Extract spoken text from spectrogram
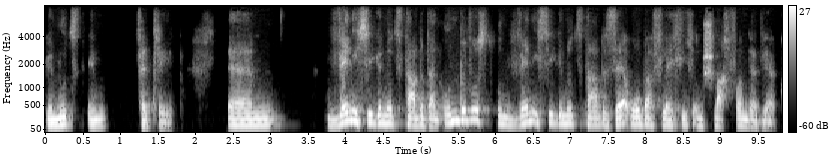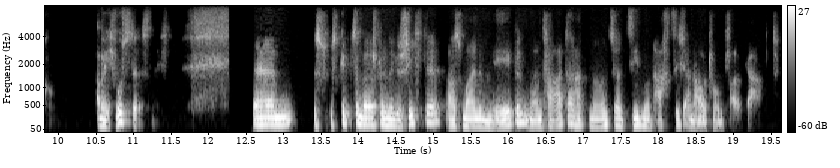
genutzt im Vertrieb. Ähm, wenn ich sie genutzt habe, dann unbewusst und wenn ich sie genutzt habe, sehr oberflächlich und schwach von der Wirkung. Aber ich wusste es nicht. Ähm, es, es, gibt zum Beispiel eine Geschichte aus meinem Leben. Mein Vater hat 1987 einen Autounfall gehabt.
